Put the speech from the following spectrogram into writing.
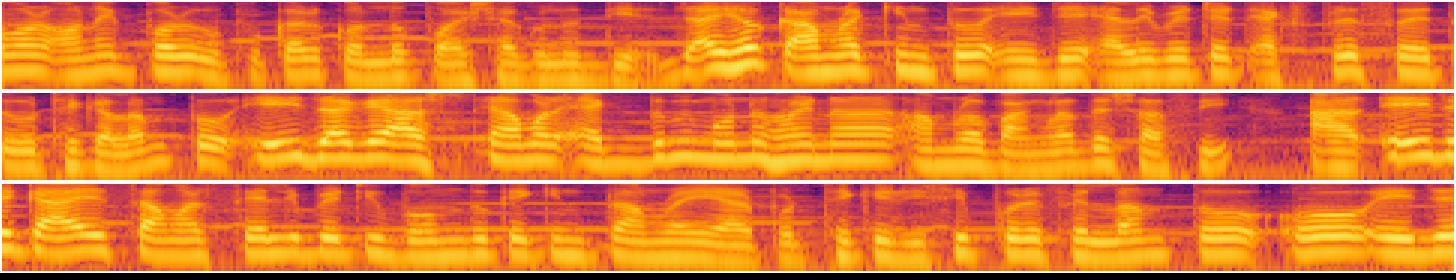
আমার অনেক বড় উপকার করল পয়সাগুলো দিয়ে। যাই হোক, আমরা কিন্তু এই যে এলিভেটেড এক্সপ্রেস ওয়েতে উঠে গেলাম। তো এই জায়গায় আসলে আমার একদমই মনে হয় না আমরা বাংলাদেশ আসি আর এই যে গাইস আমার সেলিব্রিটি বন্ধুকে কিন্তু আমরা এয়ারপোর্ট থেকে রিসিভ করে ফেললাম। তো ও এই যে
